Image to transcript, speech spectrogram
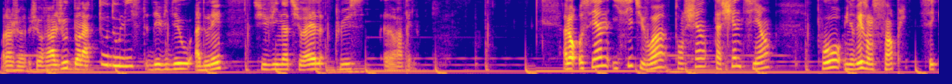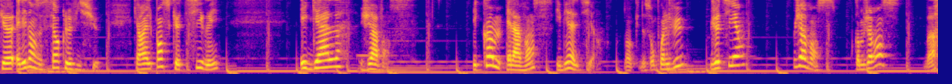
Voilà, je, rajoute dans la to-do list des vidéos à donner. Suivi naturel plus euh, rappel. Alors Océane, ici tu vois, ton chien, ta chienne tient pour une raison simple, c'est qu'elle est dans un cercle vicieux. Car elle pense que tirer égale j'avance. Et comme elle avance, eh bien elle tire. Donc de son point de vue, je tire, j'avance. comme j'avance, bah,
